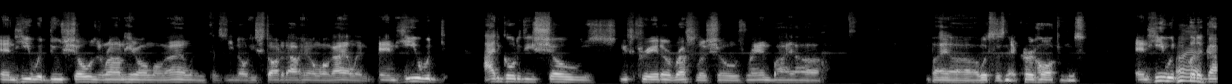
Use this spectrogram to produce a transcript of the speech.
and he would do shows around here on Long Island because you know he started out here on Long Island, and he would. I'd go to these shows, these creator wrestler shows ran by uh by uh what's his name, Kurt Hawkins, and he would Oh, put yeah. a guy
